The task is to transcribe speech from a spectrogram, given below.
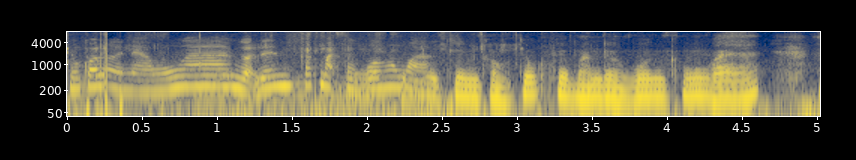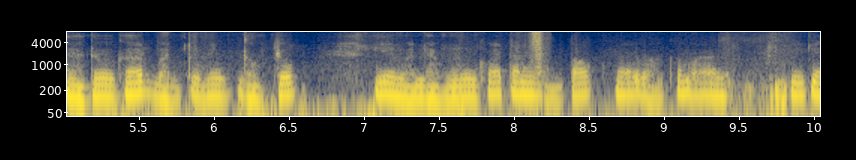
chú có lời nào muốn uh, gửi đến các mạnh thường quân không ạ? À? Xin cầu chúc cho mạnh thường quân cũng khỏe, à, tôi có hết bệnh tôi cũng cầu chúc. Nhưng mạnh thường quân có tấm lòng tốt nói lời cảm ơn. Chứ cho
